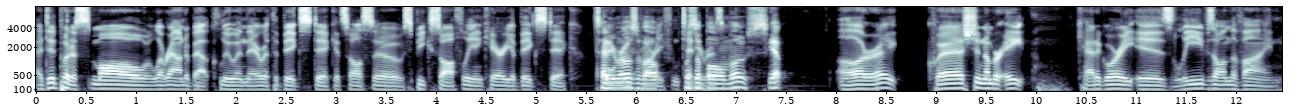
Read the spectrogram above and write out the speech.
I did put a small roundabout clue in there with a big stick. It's also speak softly and carry a big stick. Teddy Bull Moose Party Roosevelt from was Teddy a bull Roosevelt. moose. Yep. All right. Question number eight. Category is leaves on the vine.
